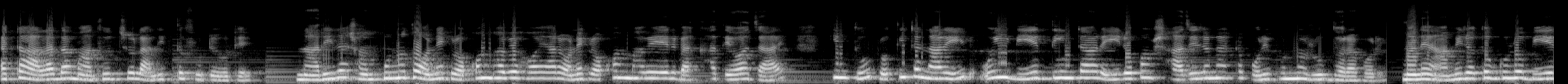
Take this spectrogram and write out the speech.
একটা আলাদা মাধুর্য লালিত্য ফুটে ওঠে। নারীরা সম্পূর্ণ তো অনেক রকম ভাবে হয় আর অনেক রকম ভাবে এর ব্যাখ্যা দেওয়া যায়, কিন্তু প্রতিটা নারীর ওই বিয়ের দিনটার এইরকম সাজে যেন একটা পরিপূর্ণ রূপ ধরা পড়ে। মানে আমি যতগুলো বিয়ে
